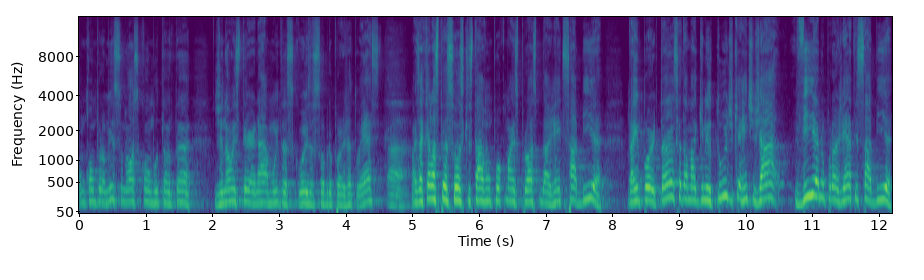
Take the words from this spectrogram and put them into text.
um compromisso nosso com o Butantan de não externar muitas coisas sobre o projeto S. Ah. Mas aquelas pessoas que estavam um pouco mais próximas da gente sabia da importância, da magnitude que a gente já via no projeto e sabia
